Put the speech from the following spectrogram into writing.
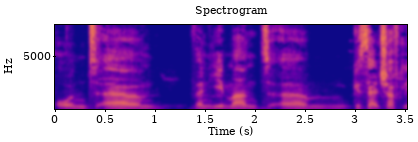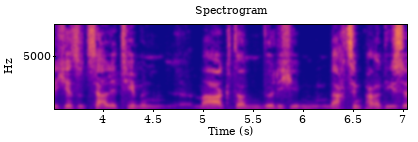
und ähm, wenn jemand ähm, gesellschaftliche, soziale Themen mag, dann würde ich ihm Nachts im Paradies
